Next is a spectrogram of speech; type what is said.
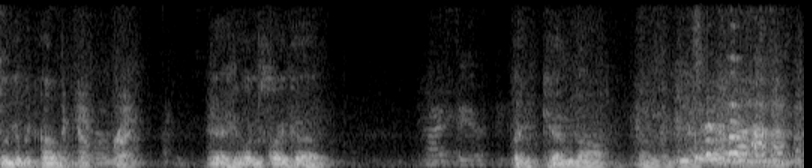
Look at the cover. The cover, right. Yeah, he looks like a, like a Ken doll. Kind of a guy.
